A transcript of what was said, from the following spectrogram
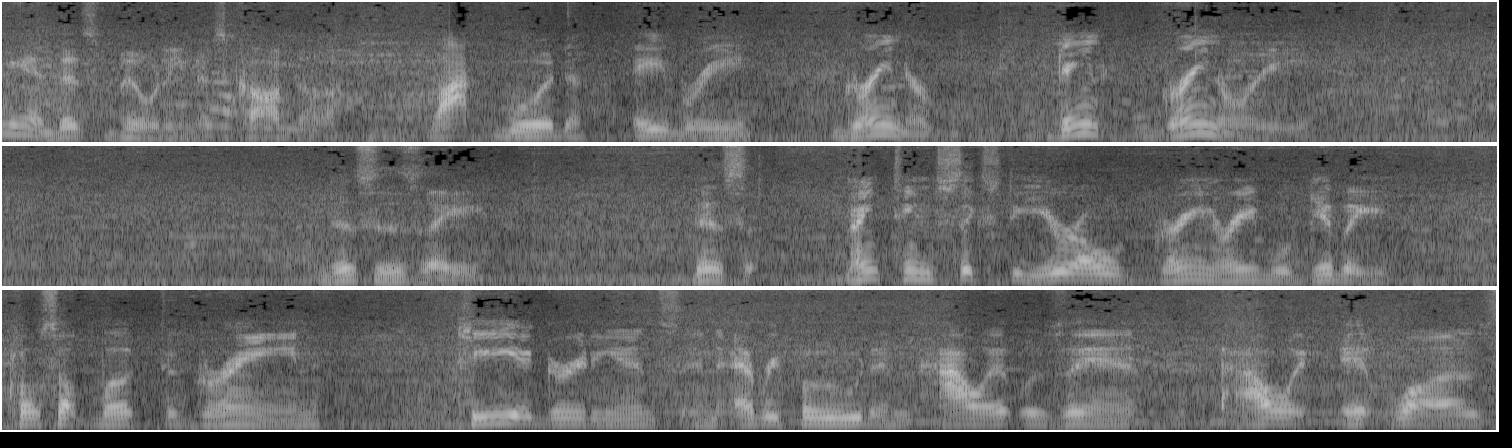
And this building is called the Lockwood Avery Grainer, Gain, Granary. This is a this 1960 year old granary will give a close-up look to grain, key ingredients in every food and how it was in, how it, it was,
